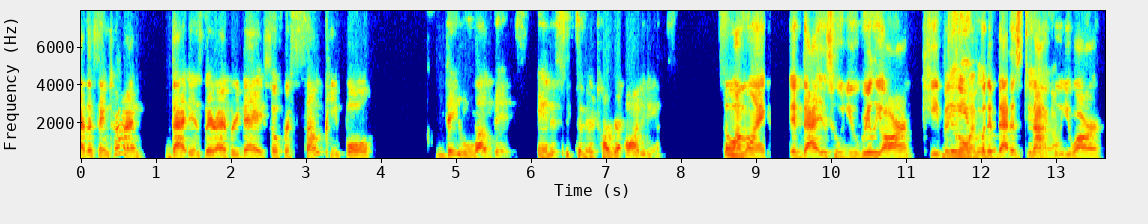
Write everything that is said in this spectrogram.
at the same time, that is their everyday. So for some people, they love it and it speaks to their target audience. So mm-hmm. I'm like, if that is who you really are, keep it Do going. But if that is Do not you? who you are,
